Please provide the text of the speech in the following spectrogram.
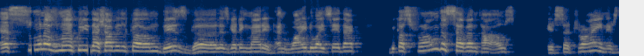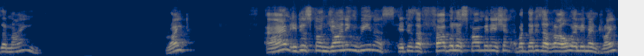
as soon as Mercury Dasha will come, this girl is getting married. And why do I say that? Because from the seventh house, it's a trine, it's the ninth. Right? And it is conjoining Venus. It is a fabulous combination, but there is a Rahu element, right?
